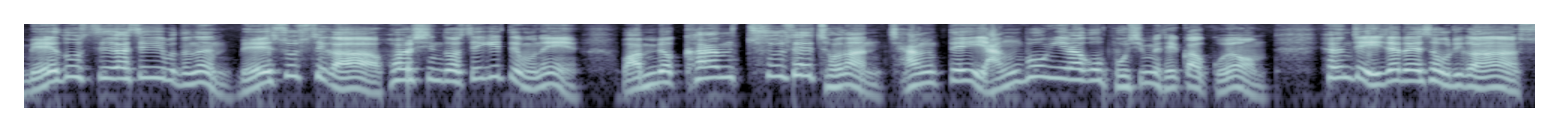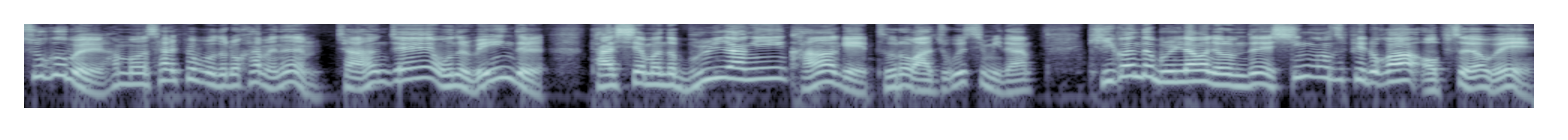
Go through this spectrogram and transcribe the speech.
매도세가 세기보다는 매수세가 훨씬 더 세기 때문에 완벽한 추세 전환, 장대 양봉이라고 보시면 될 것 같고요. 현재 이 자리에서 우리가 수급을 한번 살펴보도록 하면은 자, 현재 오늘 외인들 다시 한번 더 물량이 강하게 들어와주고 있습니다. 기관들 물량은 여러분들 신경 쓸 필요가 없어요. 왜?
